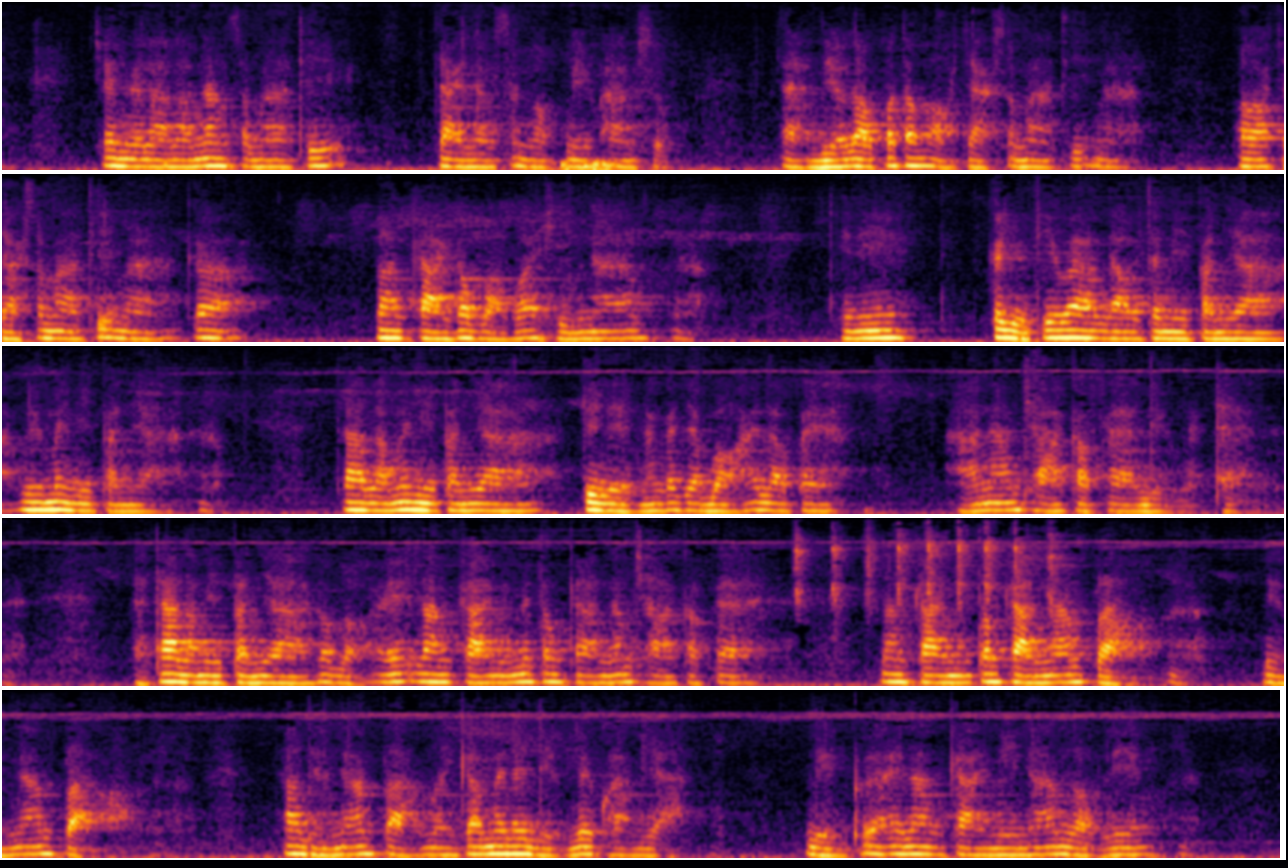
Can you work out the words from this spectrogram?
เช่นเวลาเรานั่งสมาธิใจเราสงบมีความสุข แต่เดี๋ยวเราก็ต้องออกจากสมาธิมา พอออกจากสมาธิมาก็ร่างกายก็บอกว่าหิวน้ำทีนี้ก็อยู่ที่ว่าเราจะมีปัญญาหรือไม่มีปัญญา ถ้าเราไม่มีปัญญากิเลสมันก็จะบอกให้เราไปหาน้ำชากาแฟดื่มแทน แต่ถ้าเรามีปัญญาก็บอกเอ้ร่างกายมันไม่ต้องการน้ำชากาแฟ ร่างกายมันต้องการน้ำเปล่าดื่มน้ำเปล่า ถ้าดื่มน้ำเปล่ามันก็ไม่ได้ดื่มด้วยความอยาก ดื่มเพื่อให้ร่างกายมีน้ำหล่อเลี้ยง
